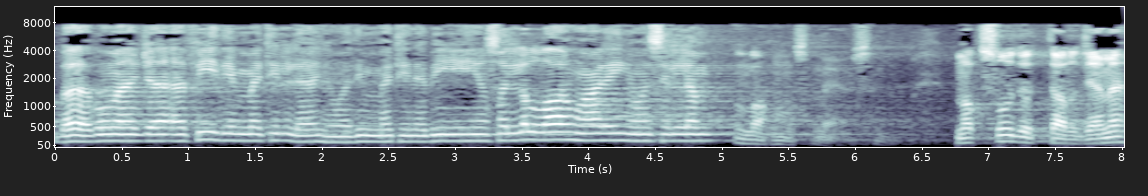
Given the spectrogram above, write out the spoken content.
باب ما جاء في ذمة الله وذمة نبيه صلى الله عليه وسلم. اللهم صل وسلم مقصود الترجمة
